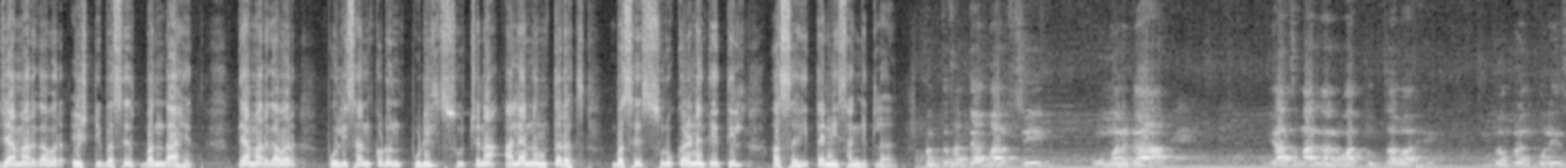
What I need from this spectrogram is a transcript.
ज्या मार्गावर एस टी बसेस बंद आहेत त्या मार्गावर पोलिसांकडून पुढील सूचना आल्यानंतरच बसेस सुरू करण्यात येतील असंही त्यांनी सांगितलं. फक्त सध्या बार्शी उमरगा याच मार्गावर वाहतूक चालू आहे. जोपर्यंत पोलीस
